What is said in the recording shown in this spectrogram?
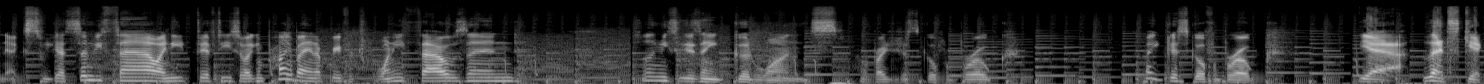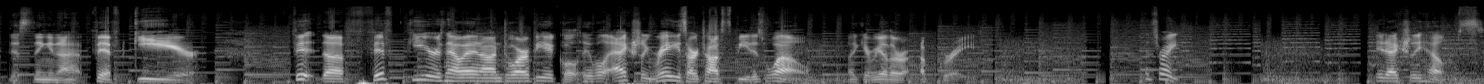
next. We got 70,000, I need 50, so I can probably buy an upgrade for 20,000. So let me see if there's any good ones. Probably just go for broke. Might just go for broke. Yeah, let's kick this thing in a fifth gear. Fit, the fifth gear is now added onto our vehicle. It will actually raise our top speed as well, like every other upgrade. That's right. It actually helps.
